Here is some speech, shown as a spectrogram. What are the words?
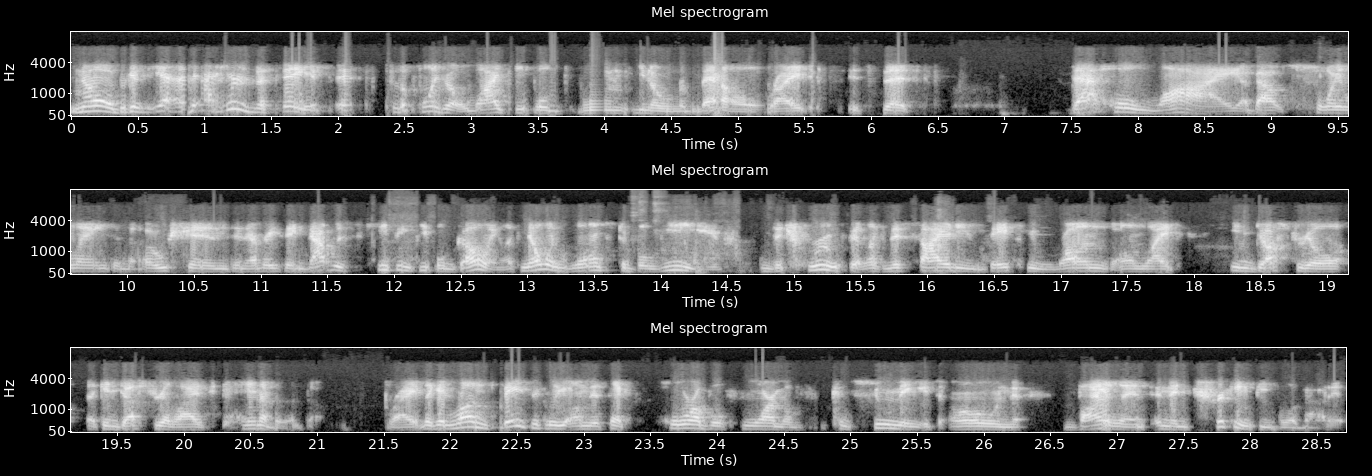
No, because yeah, here's the thing. It's, it's to the point about why people, you know, rebel, right? It's, it's that that whole lie about Soylent and the oceans and everything that was keeping people going. Like no one wants to believe the truth that like this society basically runs on like industrial, like industrialized cannibalism, right? Like it runs basically on this like horrible form of consuming its own violence and then tricking people about it.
